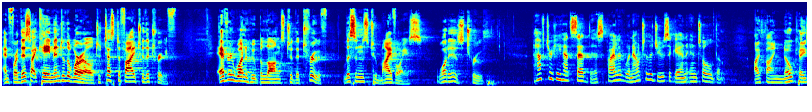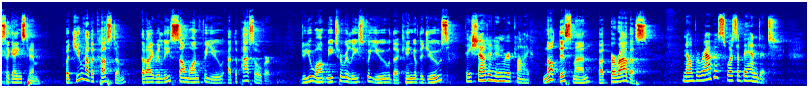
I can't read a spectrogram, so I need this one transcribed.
and for this I came into the world to testify to the truth. Everyone who belongs to the truth listens to my voice. What is truth? After he had said this, Pilate went out to the Jews again and told them, I find no case against him, but you have a custom that I release someone for you at the Passover. Do you want me to release for you the king of the Jews? They shouted in reply, Not this man, but Barabbas. Now Barabbas was a bandit.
